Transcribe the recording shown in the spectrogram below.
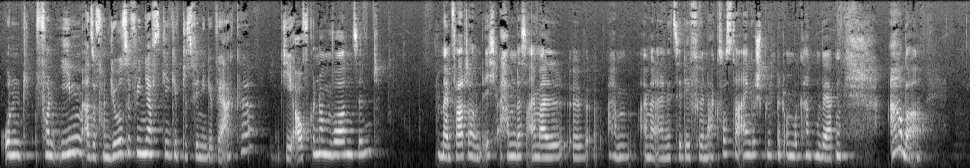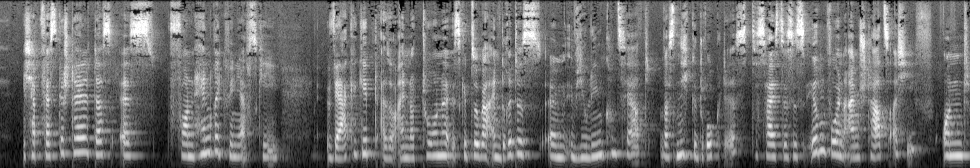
Und von ihm, also von Josef Wieniawski, gibt es wenige Werke, die aufgenommen worden sind. Mein Vater und ich haben das einmal, äh, haben einmal eine CD für Naxos da eingespielt mit unbekannten Werken. Aber ich habe festgestellt, dass es von Henrik Wieniawski Werke gibt, also ein Nocturne. Es gibt sogar ein drittes ähm, Violinkonzert, was nicht gedruckt ist. Das heißt, es ist irgendwo in einem Staatsarchiv und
